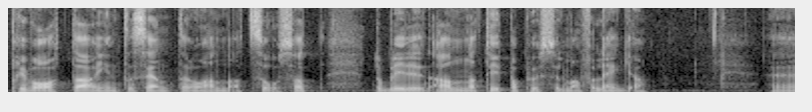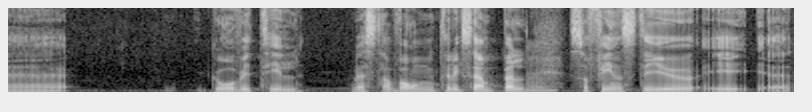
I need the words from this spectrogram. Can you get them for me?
privata intressenter och annat. Så, så att då blir det en annan typ av pussel man får lägga. Går vi till Västra Vång till exempel mm. så finns det ju ett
